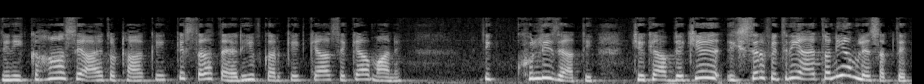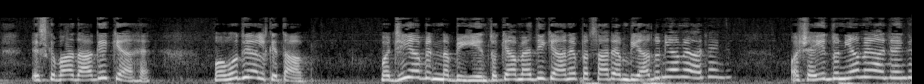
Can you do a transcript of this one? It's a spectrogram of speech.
یعنی کہاں سے آئے تو اٹھا کے، کس طرح تحریف کر کے، کیا سے کیا مانے کھلی زیادتی کیونکہ آپ دیکھیے، صرف اتنی آئے تو نہیں ہم لے سکتے. اس کے بعد آگے کیا ہے؟ محبود الکتاب وجی اب نبی تو کیا مہدی کے آنے پر سارے امبیا دنیا میں آ جائیں گے؟ اور شہید دنیا میں آ جائیں گے؟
